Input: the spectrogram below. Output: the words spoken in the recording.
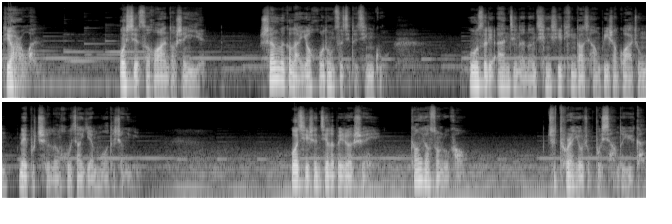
第二晚，我写策划案到深夜，伸了个懒腰活动自己的筋骨。屋子里安静的能清晰听到墙壁上挂钟内部齿轮互相研磨的声音。我起身接了杯热水，刚要送入口，却突然有种不祥的预感。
